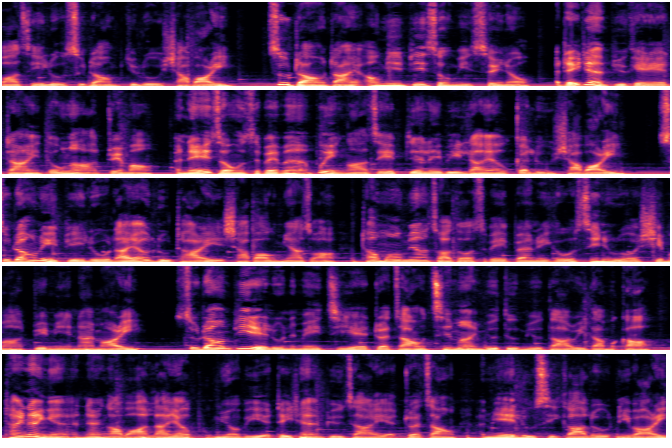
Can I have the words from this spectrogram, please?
ပါစေလို့ဆုတောင်းပြုလို့ရှာပါရီဆုတောင်းတိုင်းအောင်မြင်ပြည့်စုံပြီဆိုရင်တော့အတိတ်ထံပြုခဲ့တဲ့အတိုင်း၃လအတွင်းမှာအ ਨੇ ဆုံးစပေပန်းအပွင့်90ပြန်လည်ပြီးလာရောက်ကက်လူရှာပါရီဆုတောင်းတွေပြေလို့လာရောက်လူထားတဲ့ရှားပေါင်းများစွာထောင်ပေါင်းများစွာသောစပေပန်းတွေကိုစင်းနူတော်ရှေ့မှာတွေ့မြင်နိုင်ပါရီ ဆူတောင်းပြည်တယ်လို့နာမည်ကြီးရဲ့အတွက်ကြောင့်ချင်းမိုင်မြို့သူမြို့သားတွေသာမကထိုင်းနိုင်ငံအနှံကပါလာရောက်ဖူးမြော်ပြီးအတိတ်ထံပြကြတဲ့အတွက်ကြောင့်အမြဲလူစီကားလို့နေပါရီ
